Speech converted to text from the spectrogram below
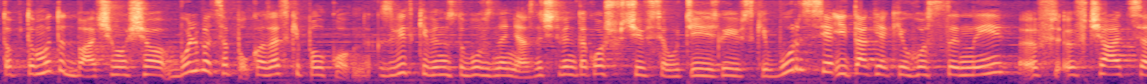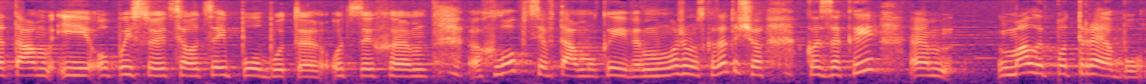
Тобто ми тут бачимо, що Бульба це козацький полковник. Звідки він здобув знання? Значить, він також вчився у тій київській бурсі, і так як його сини е, вчаться там і описується оцей побут е, оцих ем, хлопців там у Києві, ми можемо сказати, що козаки. Мали потребу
